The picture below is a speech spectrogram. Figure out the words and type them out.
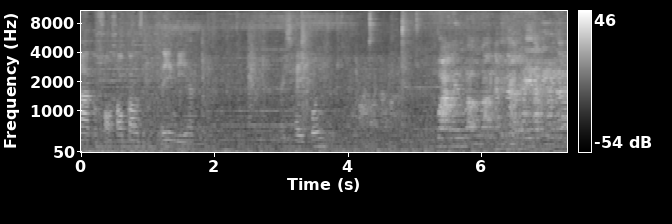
ภาคก็ขอเข้ากล้องสิได้ยังดีฮะไม่ใช่คนวางเลยมึงวางวางกันหน้าเลยนะพี่นะ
